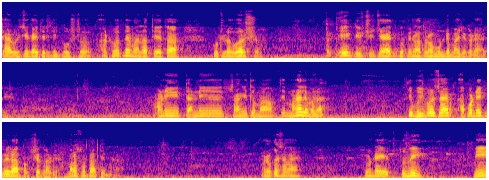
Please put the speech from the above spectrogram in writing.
त्यावेळीची काहीतरी ती गोष्ट आठवत नाही मला ते आता कुठलं वर्ष. पण एक दिवशीचे आहेत गोपीनाथराव मुंडे माझ्याकडे आले. आणि त्यांनी सांगितलं मला ते म्हणाले मला की भुजबळ साहेब आपण एक वेगळा पक्ष काढूया. मला स्वतः ते म्हणा. म्हणून कसं काय म्हणजे तुम्ही मी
